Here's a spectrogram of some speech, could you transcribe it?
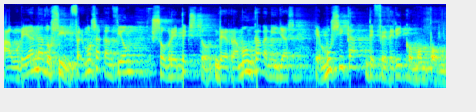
Ourense Beana do Sil, fermosa canción sobre texto de Ramón Cabanillas e música de Federico Mompón.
